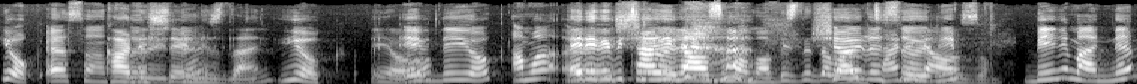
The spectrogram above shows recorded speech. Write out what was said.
yok el sanatlarıyla. Kardeşlerinizden? Yok. Yok. Evde yok ama Her e, eve bir tane lazım ama bizde de var bir şöyle tane söyleyeyim, lazım. Benim annem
